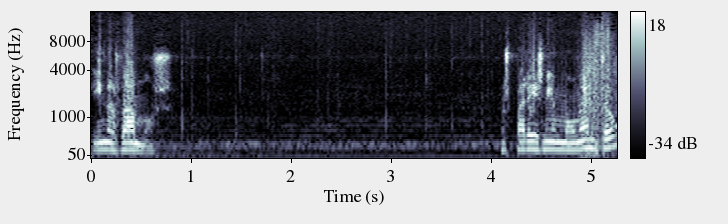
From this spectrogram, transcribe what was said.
y nos vamos. No os paréis ni un momento.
